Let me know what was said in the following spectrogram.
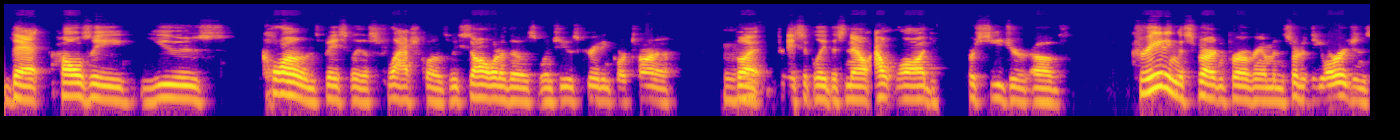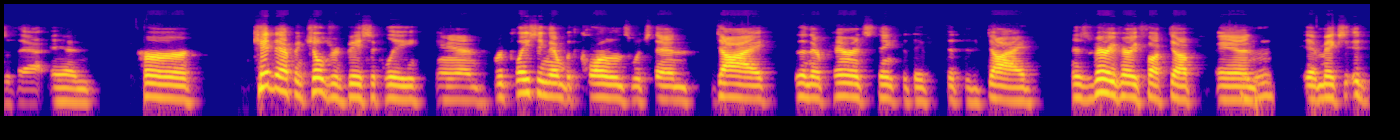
that Halsey used clones, basically those flash clones. We saw one of those when she was creating Cortana, mm-hmm. but basically this now outlawed procedure of creating the Spartan program and sort of the origins of that and her kidnapping children basically and replacing them with clones, which then die. Then their parents think that they've that they've died. And it's very very fucked up, and mm-hmm. it makes it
